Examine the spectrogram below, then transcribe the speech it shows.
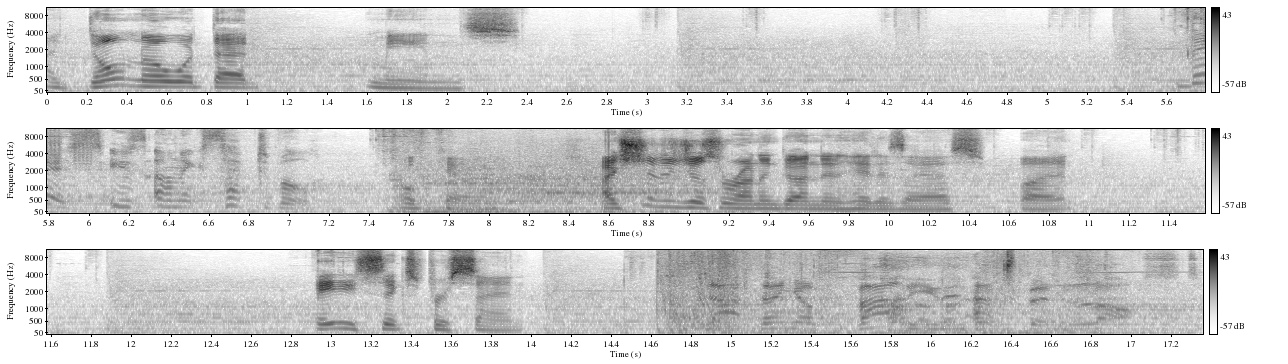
I don't know what that means. This is unacceptable. Okay. I should have just run and gunned and hit his ass, but 86%. Nothing of value has been lost.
